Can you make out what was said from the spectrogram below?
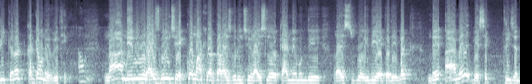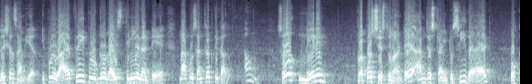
we cannot cut down everything నా నేను రైస్ గురించి ఎక్కువ మాట్లాడతా రైస్ గురించి రైస్లో క్యాడ్మియం ఉంది రైస్లో ఇది అవుతుంది. బట్ నే I'm a basic three generations I'm here ఇప్పుడు రాత్రి పూట రైస్ తినలేదంటే నాకు సంతృప్తి కాదు. అవును. సో నేనేం ప్రపోజ్ చేస్తున్నా అంటే I'm just trying to see that ఒక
